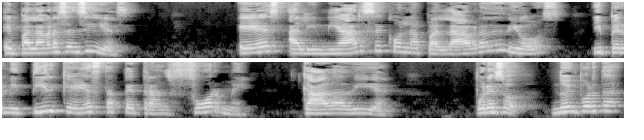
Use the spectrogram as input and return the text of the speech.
En palabras sencillas, es alinearse con la palabra de Dios y permitir que ésta te transforme cada día. Por eso, no importa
